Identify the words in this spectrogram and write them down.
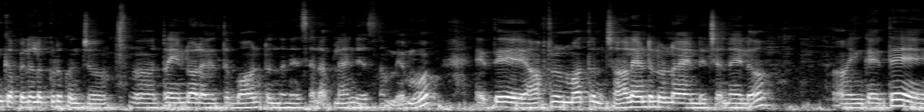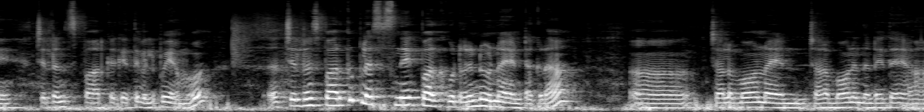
ఇంకా పిల్లలకు కూడా కొంచెం ట్రైన్లో అలా వెళ్తే బాగుంటుందనేసి అలా ప్లాన్ చేస్తాం మేము. అయితే ఆఫ్టర్నూన్ మాత్రం చాలా ఎండలు ఉన్నాయండి చెన్నైలో. ఇంకైతే చిల్డ్రన్స్ పార్క్కి అయితే వెళ్ళిపోయాము children's park plus snake park కూడా రెండు ఉన్నాయంట అక్కడ. చాలా బాగున్నాయండి చాలా బాగుందండి అయితే ఆ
